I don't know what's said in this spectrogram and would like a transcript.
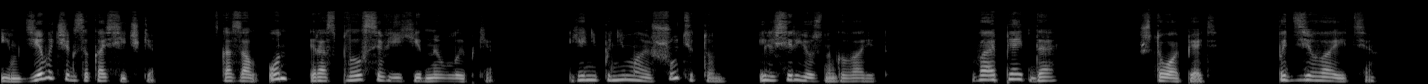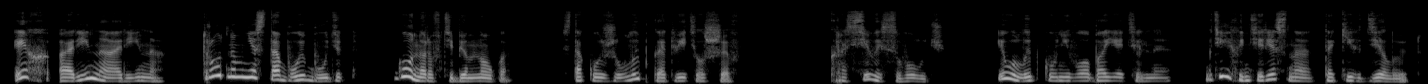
им девочек за косички? — сказал он и расплылся в ехидной улыбке. Я не понимаю, шутит он или серьезно говорит. — Вы опять, да? — Что опять? — Подзеваете. — Эх, Арина, Арина, трудно мне с тобой будет. Гоноров тебе много. С такой же улыбкой ответил шеф. Красивый сволочь. И улыбка у него обаятельная. Где их, интересно, таких делают?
